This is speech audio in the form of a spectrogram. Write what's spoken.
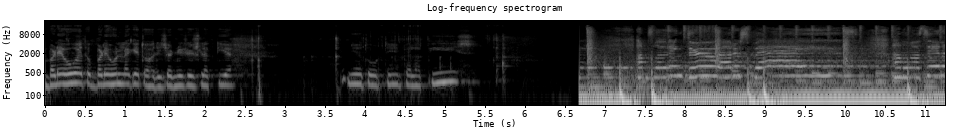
बड़े हो गए तो बड़े होने लगे तो हरी चटनी टेस्ट लगती है। ये तोड़ते हैं पहला पीस। I'm floating through outer space. I'm lost and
